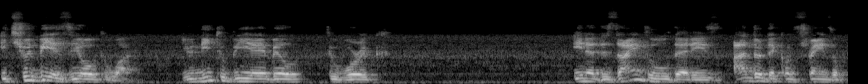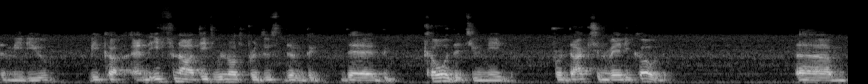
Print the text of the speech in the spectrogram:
it should be a zero to one. You need to be able to work in a design tool that is under the constraints of the medium because and if not it will not produce the, the, the, the code that you need production ready code um,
